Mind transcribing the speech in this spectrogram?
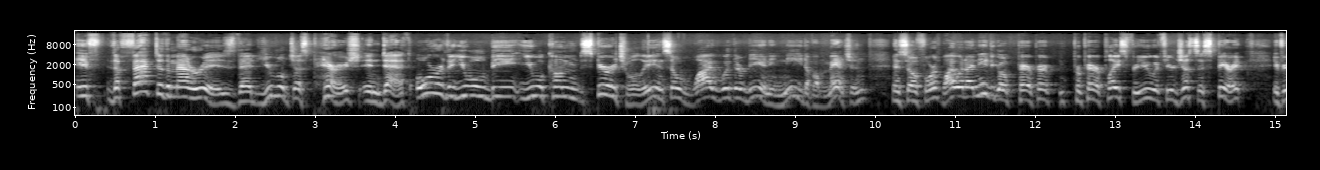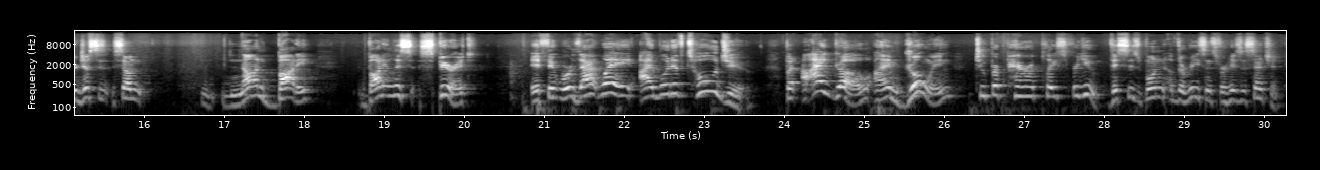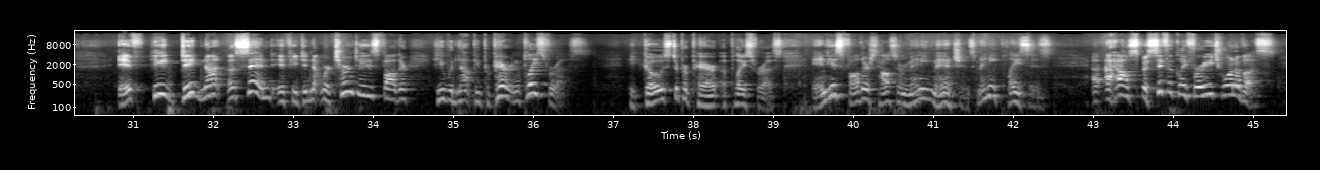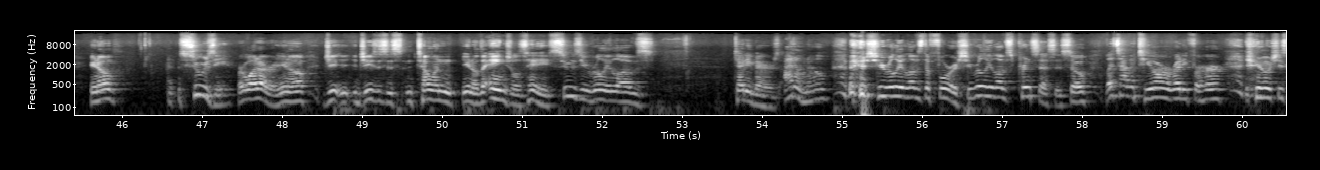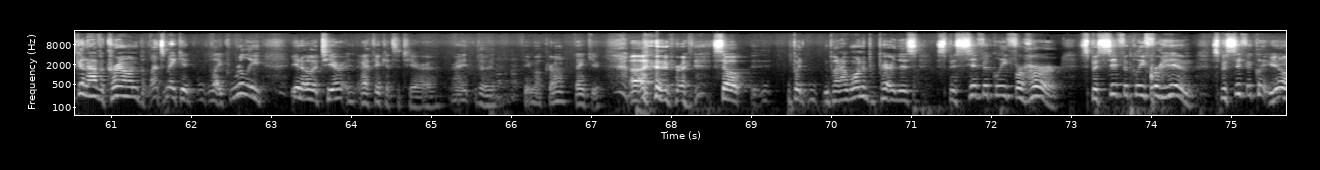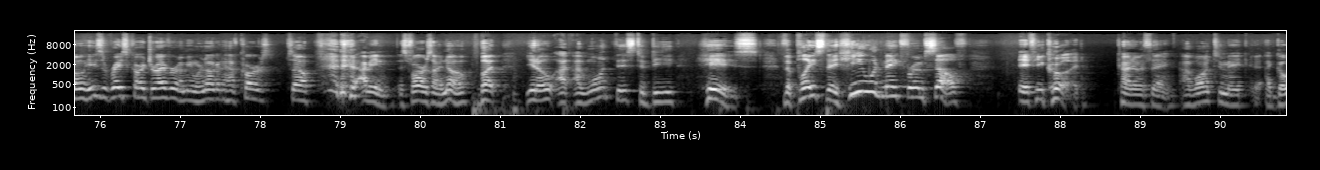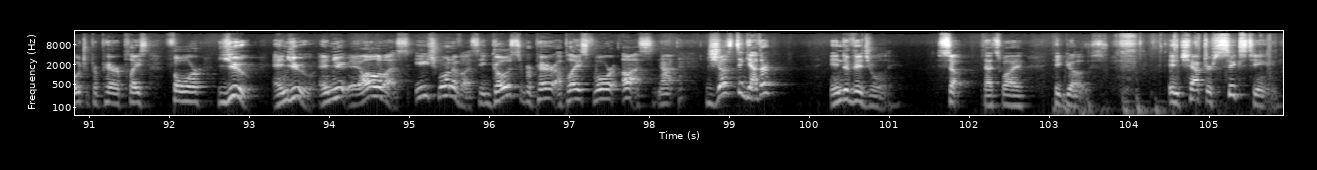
if the fact of the matter is that you will just perish in death or that you will be you will come spiritually and so why would there be any need of a mansion and so forth why would i need to go prepare, prepare, prepare a place for you if you're just a spirit if you're just some non-body bodiless spirit if it were that way i would have told you but i go i'm going to prepare a place for you. This is one of the reasons for his ascension. If he did not ascend, if he did not return to his Father, he would not be preparing a place for us. He goes to prepare a place for us. In his Father's house are many mansions, many places, a, a house specifically for each one of us. You know, Susie or whatever, you know, Jesus is telling, you know, the angels, hey, Susie really loves teddy bears. I don't know. she really loves the forest. She really loves princesses. So let's have a tiara ready for her. You know, she's gonna have a crown, but let's make it like really, you know, a tiara. I think it's a tiara, right? The female crown. Thank you. Uh, right. So, but but I want to prepare this specifically for her, specifically for him, specifically. You know, he's a race car driver. I mean, we're not gonna have cars. So, I mean, as far as I know, but you know, I, I want this to be his, the place that he would make for himself if he could, kind of a thing. I want to make, I go to prepare a place for you and you and you, and all of us, each one of us. He goes to prepare a place for us, not just together, individually. So that's why he goes. In chapter 16,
